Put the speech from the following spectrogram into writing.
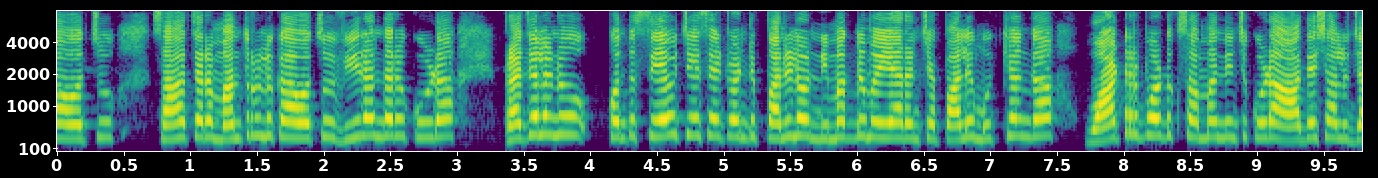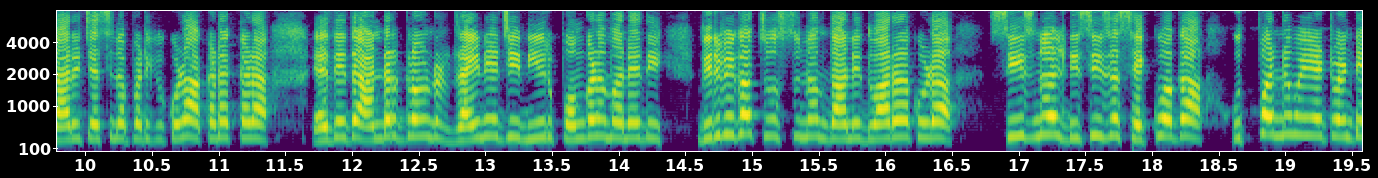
కావచ్చు సహచ ఇతర మంత్రులు కావచ్చు వీరందరూ కూడా ప్రజలను కొంత సేవ్ చేసేటువంటి పనిలో నిమగ్నమయ్యారని చెప్పాలి. ముఖ్యంగా వాటర్ బోర్డుకు సంబంధించి కూడా ఆదేశాలు జారీ చేసినప్పటికీ కూడా అక్కడక్కడ ఏదైతే అండర్ గ్రౌండ్ డ్రైనేజీ నీరు పొంగడం అనేది విరివిగా చూస్తున్నాం. దాని ద్వారా కూడా సీజనల్ డిసీజెస్ ఎక్కువగా ఉత్పన్నమయ్యేటువంటి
